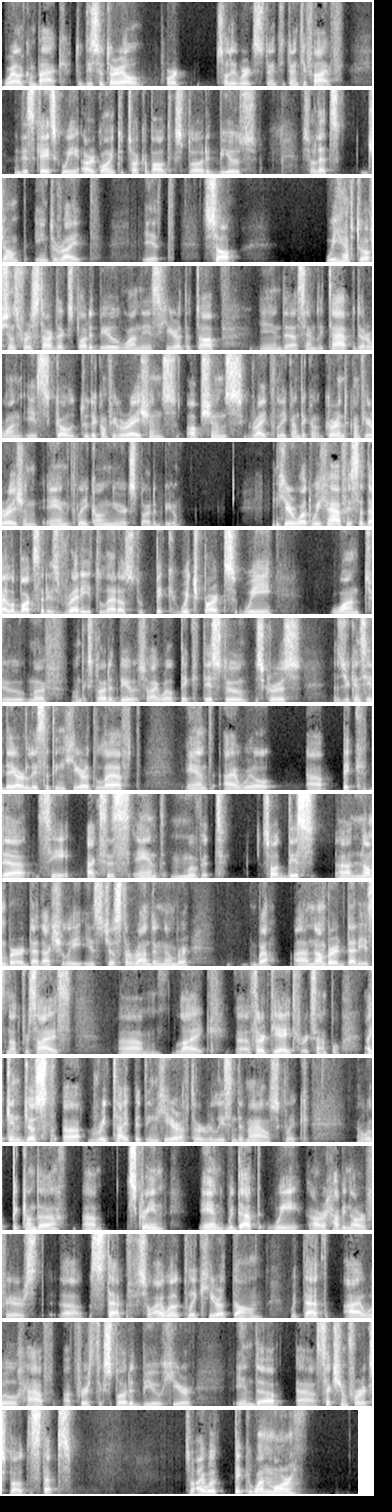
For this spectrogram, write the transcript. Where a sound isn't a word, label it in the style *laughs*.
Welcome back to this tutorial for SOLIDWORKS 2025. In this case, we are going to talk about exploded views. So let's jump into write it. So we have two options for start the exploded view. One is here at the top in the assembly tab. The other one is go to the configurations options, right click on the current configuration and click on new exploded view. And here what we have is a dialog box that is ready to let us to pick which parts we want to move on the exploded view. So I will pick these two screws. As you can see, they are listed in here at the left. And I will uh, pick the Z axis and move it. So this uh, number that actually is just a random number, well, a number that is not precise, um, like uh, 38, for example. I can just uh, retype it in here after releasing the mouse click. I will pick on the uh, screen. And with that, we are having our first uh, step. So I will click here at down. With that, I will have a first exploded view here in the uh, section for explode steps. So I will pick one more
